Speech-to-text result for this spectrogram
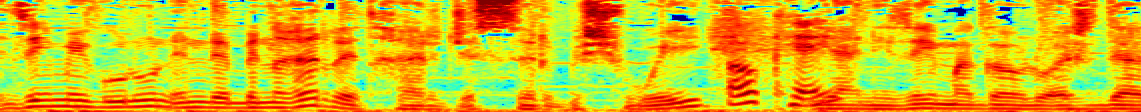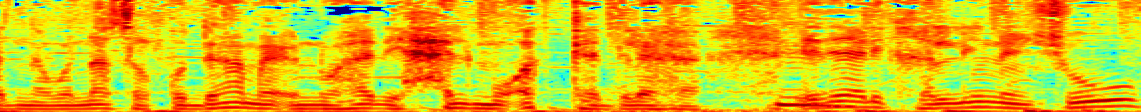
زي ما يقولون إن بنغرد خارج السرب شوي. أوكي. يعني زي ما قالوا أجدادنا والناس القدامى إنه هذه حل مؤكد لها. لذلك خلينا نشوف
